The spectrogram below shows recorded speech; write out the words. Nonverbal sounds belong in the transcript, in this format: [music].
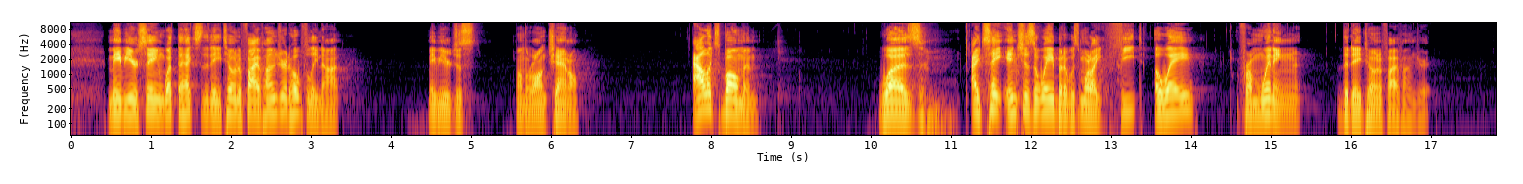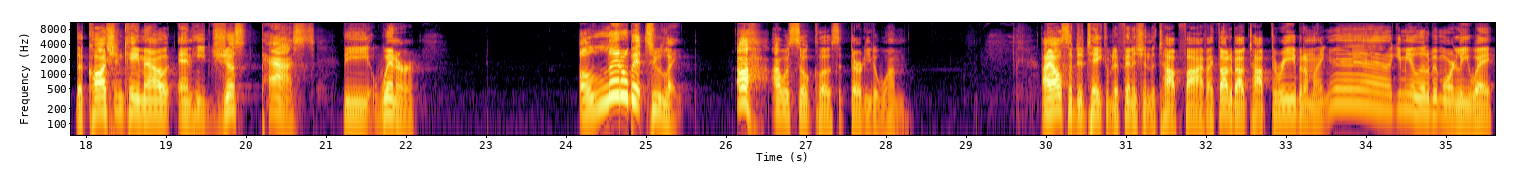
Maybe you're saying, What the heck's the Daytona 500? Hopefully not. Maybe you're just on the wrong channel. Alex Bowman was, I'd say inches away, but it was more like feet away from winning the Daytona 500. The caution came out, and he just passed the winner a little bit too late. Oh, I was so close at 30 to 1. I also did take him to finish in the top five. I thought about top three, but I'm like, eh, give me a little bit more leeway.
